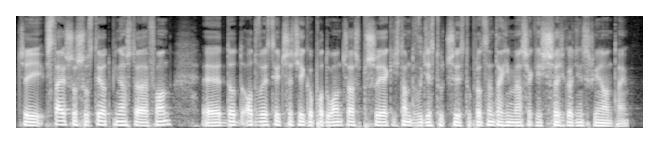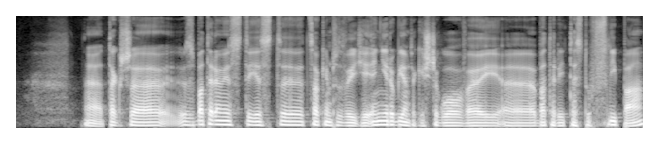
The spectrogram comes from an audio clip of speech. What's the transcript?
Czyli wstajesz o 6, odpinasz telefon, e, do, o 23 go podłączasz przy jakichś tam 20-30% i masz jakieś 6 godzin screen on time. E, także z baterią jest, jest e, całkiem przyzwoicie. Ja nie robiłem takiej szczegółowej e, baterii testów Flipa,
